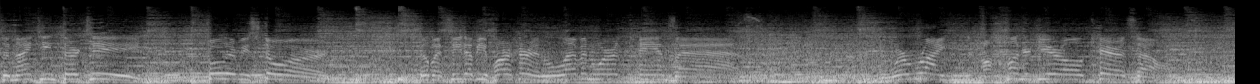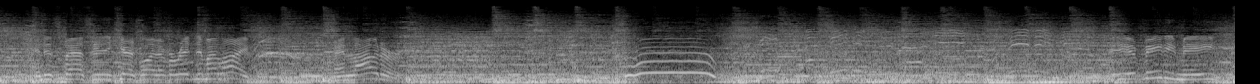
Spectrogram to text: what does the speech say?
built in 1913, fully restored. Built by C.W. Parker in Leavenworth, Kansas. And we're riding a 100-year-old carousel. And it's faster than any carousel I've ever ridden in my life. And louder. Beating me.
